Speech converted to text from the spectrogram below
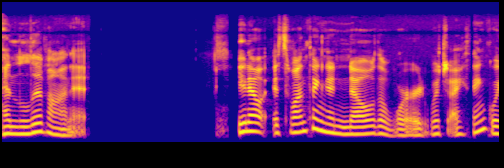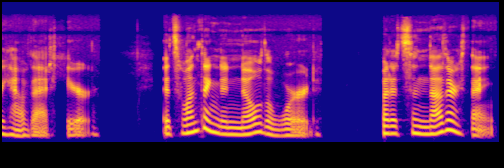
and live on it. You know, it's one thing to know the word, which I think we have that here. It's one thing to know the word, but it's another thing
